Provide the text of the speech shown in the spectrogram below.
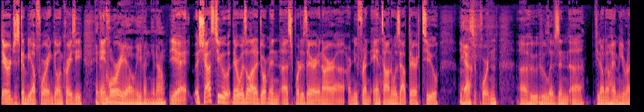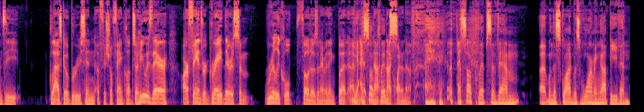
they're just going to be up for it and going crazy. And, and choreo, even you know. yeah, shouts to there was a lot of Dortmund uh, supporters there, and our uh, our new friend Anton was out there too, uh, Yeah. supporting. Uh, who who lives in? Uh, if you don't know him, he runs the Glasgow Brucein official fan club. So he was there. Our fans were great. There was some really cool photos and everything, but I Yeah, mean, I saw not, clips. not quite enough. I saw clips of them uh, when the squad was warming up, even,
